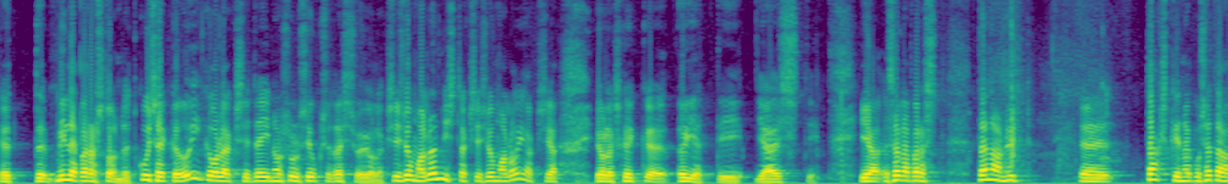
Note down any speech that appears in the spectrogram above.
et mille pärast on, et kui sa ikka õige oleksid, ei no sul siukseid asju ei oleks, siis jumal õnnistaks, siis jumal hoiaks ja, ja oleks kõik õieti ja hästi. ja sellepärast täna nüüd eh, tahakski nagu seda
